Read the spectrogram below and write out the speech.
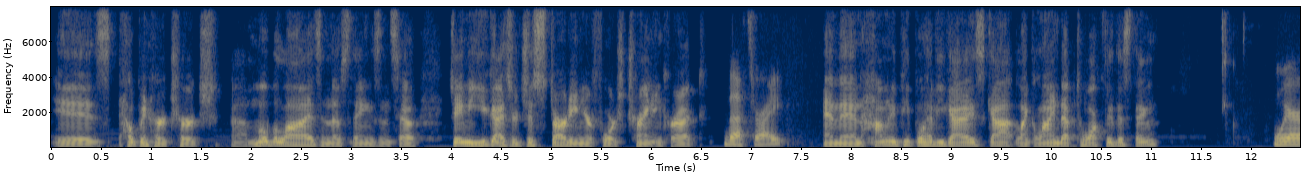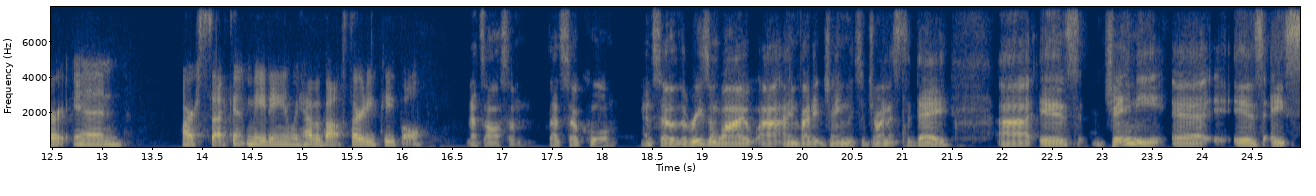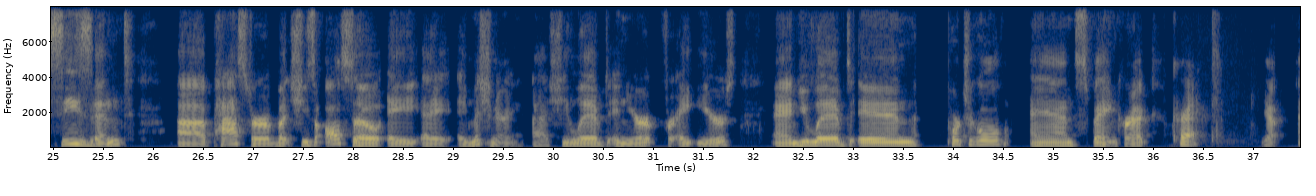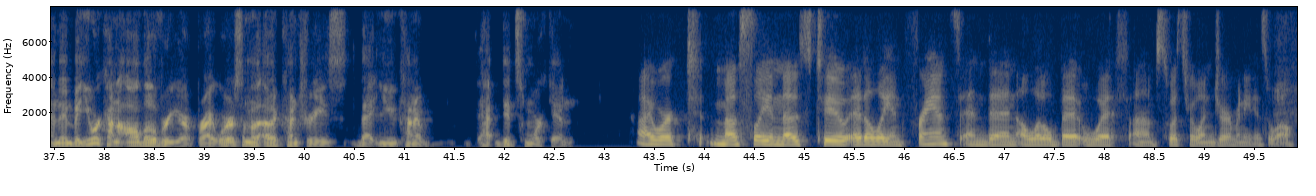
is helping her church mobilize and those things. And so, Jamie, you guys are just starting your Forge training, correct? That's right. And then how many people have you guys got like lined up to walk through this thing? We're in our second meeting and we have about 30 people. That's awesome. That's so cool. And so the reason why uh, I invited Jamie to join us today uh, is Jamie uh, is a seasoned uh, pastor, but she's also a, a, a missionary. Uh, she lived in Europe for eight years, and you lived in Portugal and Spain, correct? Correct. Yeah. And then, but you were kind of all over Europe, right? Where are some of the other countries that you kind of did some work in? I worked mostly in those two, Italy and France, and then a little bit with um, Switzerland, Germany as well.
